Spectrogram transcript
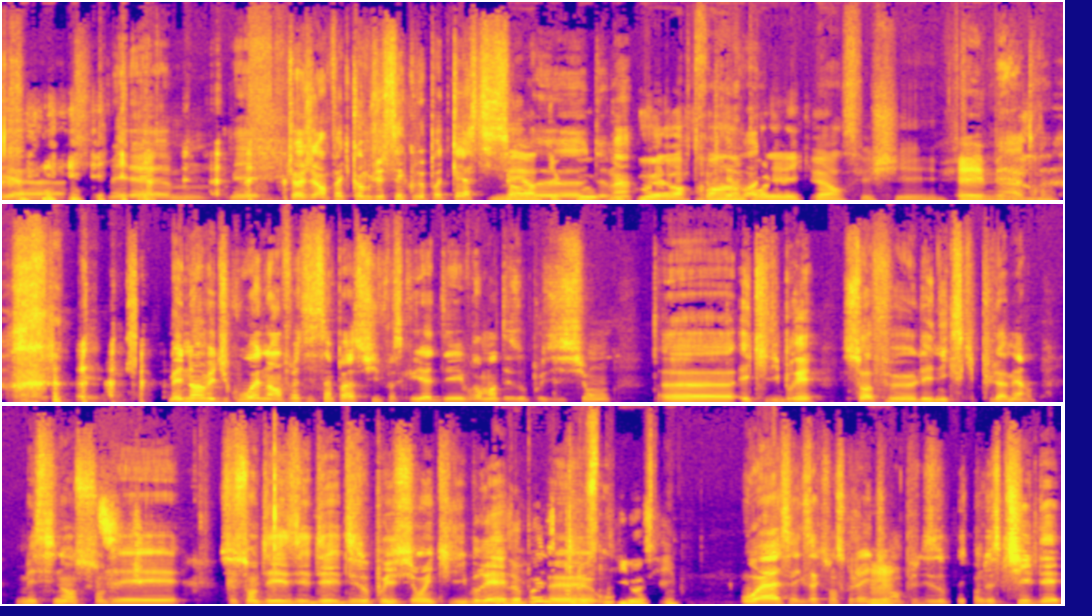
mais, euh, mais, euh, mais tu vois, en fait, comme je sais que le podcast il sort Merde, du euh, coup, demain. du coup, il va y avoir je 3-1 prévois. pour les Lakers, fait chier. Eh Ah, merde. mais non, mais du coup, ouais, non, en fait, c'est sympa à suivre parce qu'il y a des, vraiment des oppositions euh, équilibrées, sauf euh, les Knicks qui puent la merde. Mais sinon, ce sont des, ce sont des, des, des oppositions équilibrées. Les oppositions de style aussi. Ouais, c'est exactement ce que j'allais Mhm. dire. En plus, des oppositions de style, des,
